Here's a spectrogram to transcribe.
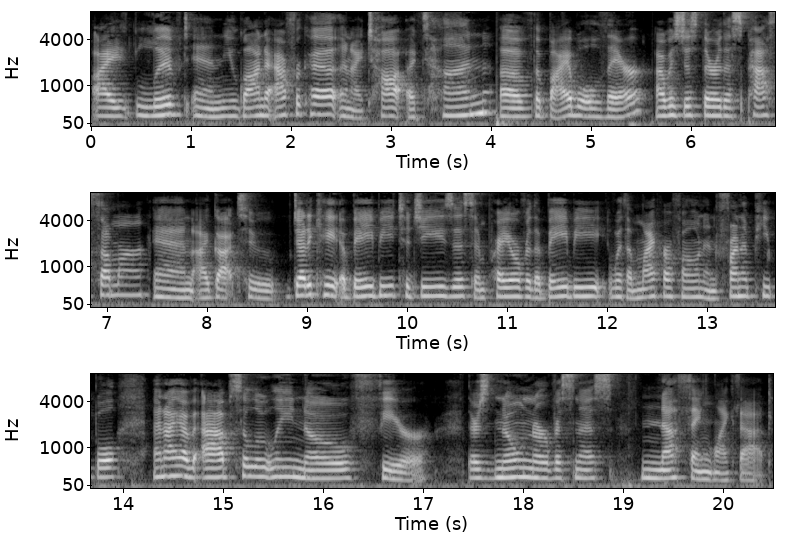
I lived in Uganda, Africa, and I taught a ton of the Bible there. I was just there this past summer and I got to dedicate a baby to Jesus and pray over the baby with a microphone in front of people. And I have absolutely no fear. There's no nervousness, nothing like that.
